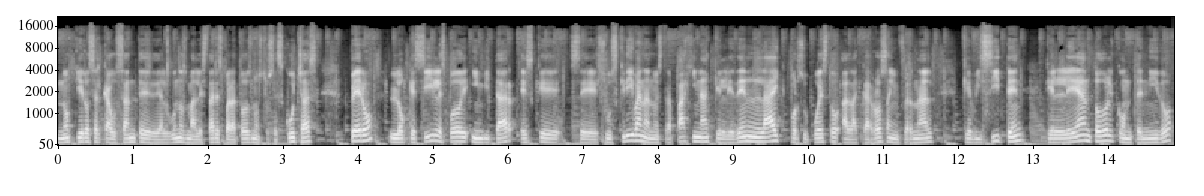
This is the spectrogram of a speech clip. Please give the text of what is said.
no quiero ser causante de algunos malestares para todos nuestros escuchas, pero lo que sí les puedo invitar es que se suscriban a nuestra página, que le den like, por supuesto, a la carroza infernal, que visiten, que lean todo el contenido,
